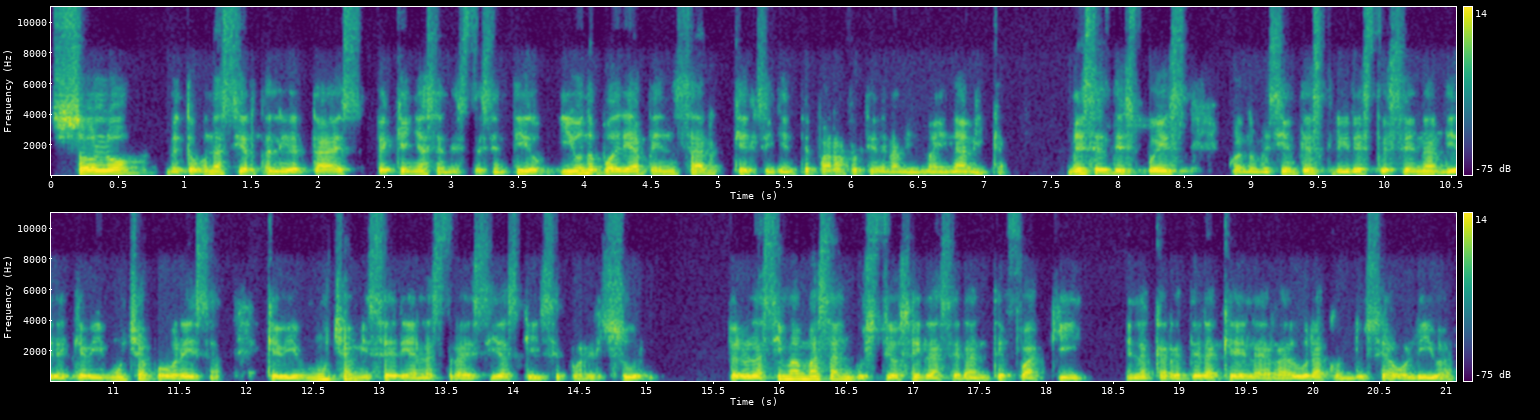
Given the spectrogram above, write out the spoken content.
solo me tomo unas ciertas libertades pequeñas en este sentido. Y uno podría pensar que el siguiente párrafo tiene la misma dinámica. Meses después, cuando me siente a escribir esta escena, diré que vi mucha pobreza, que vi mucha miseria en las travesías que hice por el sur. Pero la cima más angustiosa y lacerante fue aquí, en la carretera que de la herradura conduce a Bolívar,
